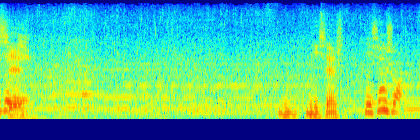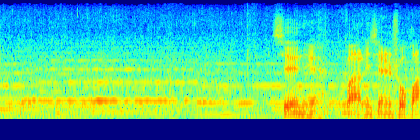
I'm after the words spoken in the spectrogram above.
谢谢你，你你先说，你先说。谢谢你帮俺林县人说话，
